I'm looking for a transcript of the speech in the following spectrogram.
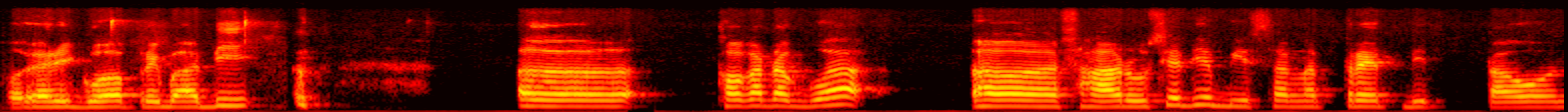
kalau dari gue pribadi eh kalau kata gue eh seharusnya dia bisa nge-trade di tahun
